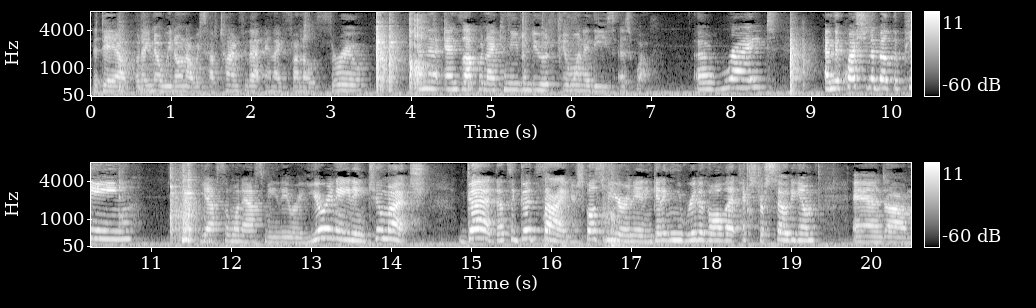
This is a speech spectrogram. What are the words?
the day out. But I know we don't always have time for that, and I funnel through. And it ends up, and I can even do it in one of these as well. All right. And the question about the peeing, yeah, someone asked me, they were urinating too much. Good, that's a good sign. You're supposed to be urinating, getting rid of all that extra sodium and um,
